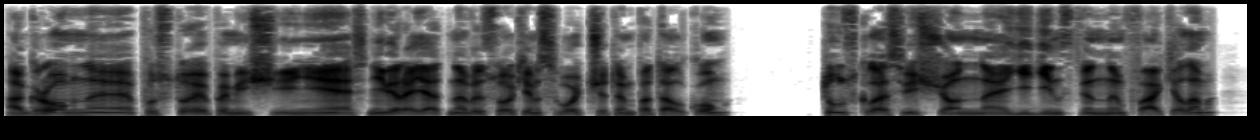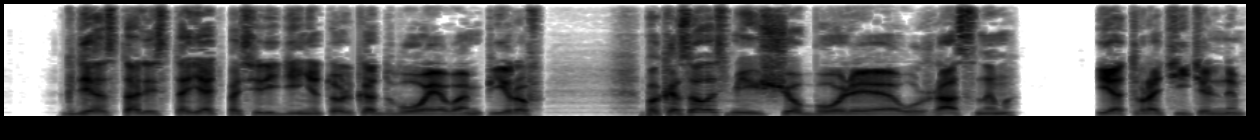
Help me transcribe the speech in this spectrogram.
Огромное пустое помещение с невероятно высоким сводчатым потолком, тускло освещенное единственным факелом, где остались стоять посередине только двое вампиров, показалось мне еще более ужасным и отвратительным.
